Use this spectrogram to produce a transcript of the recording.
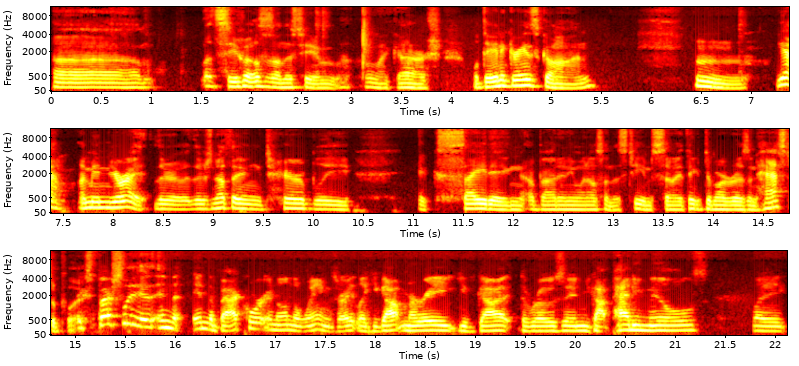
Um, let's see who else is on this team. Oh my gosh. Well, Danny Green's gone. Hmm. Yeah, I mean you're right. There, there's nothing terribly exciting about anyone else on this team. So I think DeMar DeRozan has to play, especially in the in the backcourt and on the wings, right? Like you got Murray, you've got DeRozan, you got Patty Mills. Like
